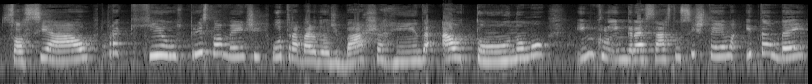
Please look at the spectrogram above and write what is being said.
social para que principalmente o trabalhador de baixa renda autônomo ingressasse no sistema e também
